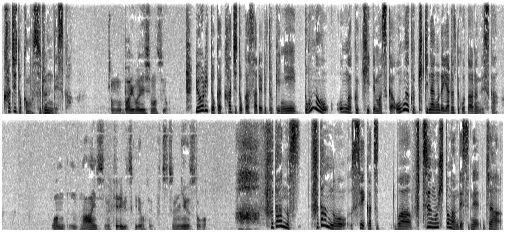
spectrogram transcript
家事とかもするんですか？あの、バリバリしますよ。料理とか家事とかされるときにどんな音楽聴いてますか？音楽聴きながらやるってことあるんですか？まあ、ないですね。テレビつけてますよ。普通にニュースとか。ああ普段のす普段の生活は普通の人なんですねじゃ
